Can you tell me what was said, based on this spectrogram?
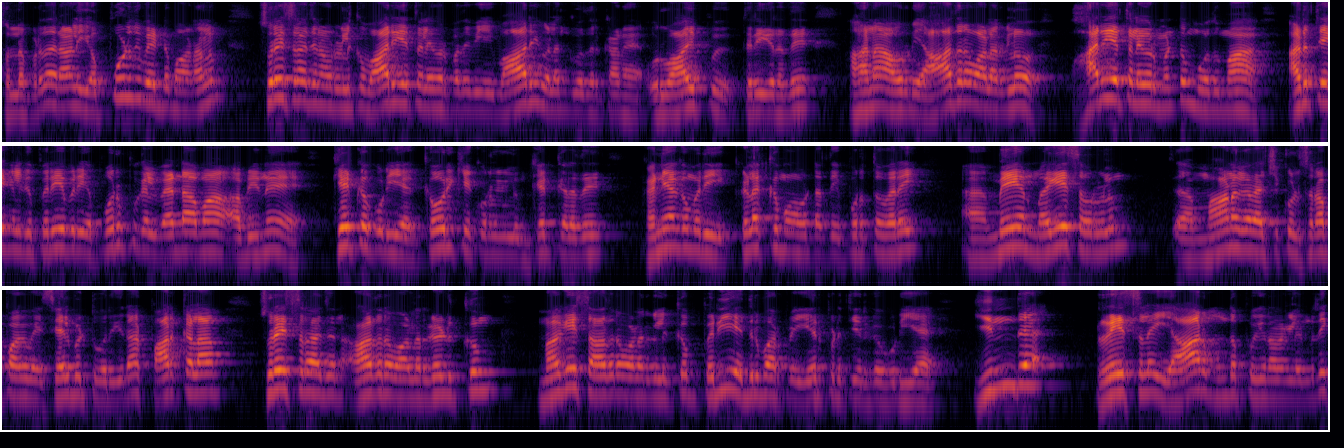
சொல்லப்படுது. அதனால் எப்பொழுது வேண்டுமானாலும் சுரேஷ் ராஜன் அவர்களுக்கு வாரிய தலைவர் பதவியை வாரி வழங்குவதற்கான ஒரு வாய்ப்பு தெரிகிறது. ஆனால் அவருடைய ஆதரவாளர்களோ வாரிய தலைவர் மட்டும் போதுமா? அடுத்து எங்களுக்கு பெரிய பெரிய பொறுப்புகள் வேண்டாமா? அப்படின்னு கேட்கக்கூடிய கோரிக்கை குரல்களும் கேட்கிறது. கன்னியாகுமரி கிழக்கு மாவட்டத்தை பொறுத்தவரை மேயர் மகேஷ் அவர்களும் மாநகராட்சிக்குள் சிறப்பாகவே செயல்பட்டு வருகிறார். பார்க்கலாம் சுரேஷ்ராஜன் ஆதரவாளர்களுக்கும் மகேஷ் ஆதரவாளர்களுக்கும் பெரிய எதிர்பார்ப்பை ஏற்படுத்தி இருக்கக்கூடிய இந்த ரேஸில் யார் முந்தப்போகிறார்கள் என்பதை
